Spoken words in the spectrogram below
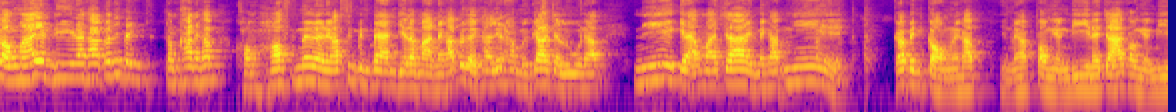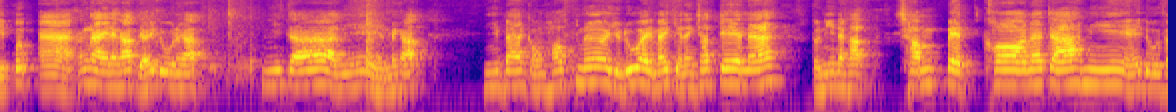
กล่องไม้อย่างดีนะครับแล้วนี่เป็นสำคัญนะครับของฮอฟเนอร์นะครับซึ่งเป็นแบรนด์เยอรมันนะครับถ้าเกิดใครเล่นฮาร์โมนิก้าจะรู้นะครับ นี่แกะออกมาใช่ไหมครับ นี่ก็เป็นกล่องนะครับเห็นไหมครับกล่องอย่างดีนะจ๊ะกล่องอย่างดีปุ๊บอ่า ข้างในนะครับ เดี๋ยวให้ดูนะครับ นี่จ้านี่เห็นไหมครับ มีแบรนด์ของฮอฟเนอร์อยู่ด้วยไหมเขียนอย่างชัดเจนนะ ตัวนี้นะครับชัมเป็ดคอนะจ๊ะ นี่ให้ดูส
